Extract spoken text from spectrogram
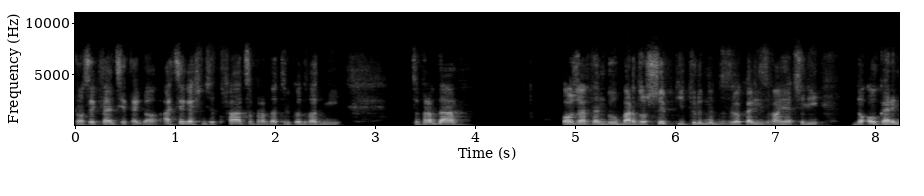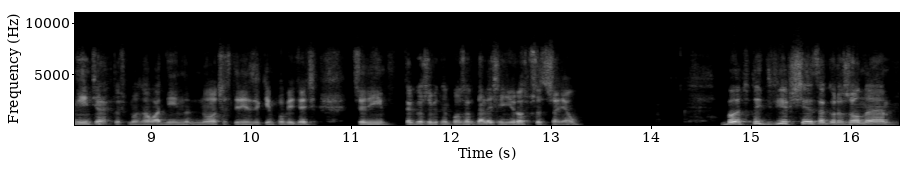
konsekwencje tego. Akcja gaśnicza trwała co prawda tylko dwa dni. Co prawda pożar ten był bardzo szybki, trudny do zlokalizowania, czyli do ogarnięcia, jak ktoś można ładniej nowoczesnym językiem powiedzieć, czyli tego, żeby ten pożar dalej się nie rozprzestrzeniał. Były tutaj dwie wsie zagrożone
